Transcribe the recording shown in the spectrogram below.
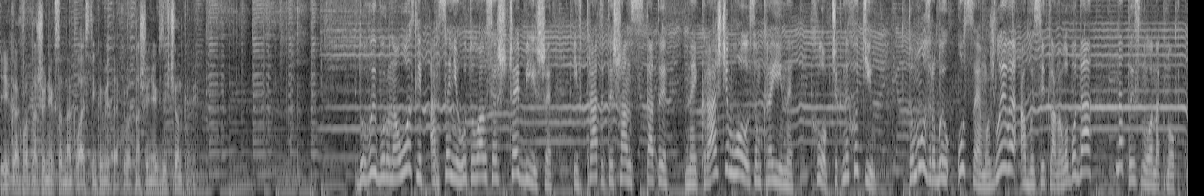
И как в отношениях с одноклассниками, так и в отношениях с девчонками. До вибору на осліп Арсеній готувався ще більше, і втратити шанс стати найкращим голосом країни хлопчик не хотів. Тому зробив усе можливе, аби Світлана Лобода натиснула на кнопку.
